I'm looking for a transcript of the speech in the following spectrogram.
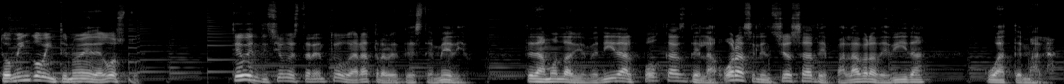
Domingo 29 de agosto. Qué bendición estar en tu hogar a través de este medio. Te damos la bienvenida al podcast de la hora silenciosa de Palabra de Vida, Guatemala.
